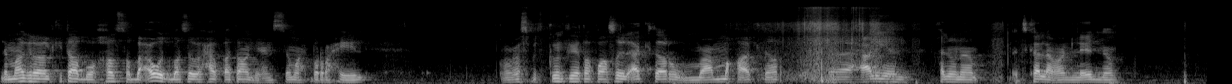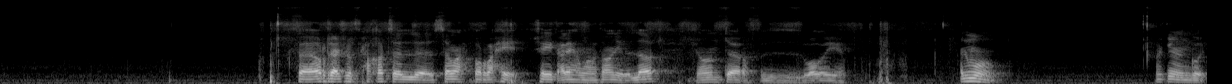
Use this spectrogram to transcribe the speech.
لما أقرأ الكتاب وأخلصه بعود بسوي حلقة ثانية عن السماح بالرحيل. بس بتكون فيها تفاصيل أكثر ومعمقة أكثر. حاليا خلونا نتكلم عن اللي عندنا. فأرجع شوف حلقة السماح بالرحيل. شيك عليها مرة ثانية بالله عشان تعرف الوضعية. المهم خلينا نقول.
